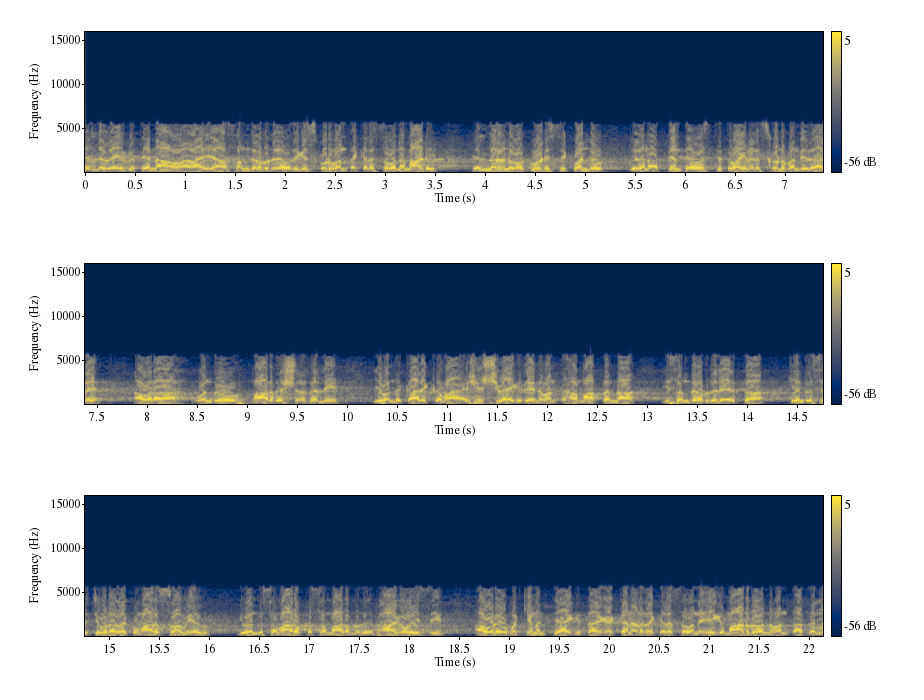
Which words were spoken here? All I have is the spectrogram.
ಎಲ್ಲ ವೇಗತೆಯನ್ನು ಆಯಾ ಸಂದರ್ಭದಲ್ಲಿ ಒದಗಿಸಿಕೊಡುವಂತಹ ಕೆಲಸವನ್ನು ಮಾಡಿ ಎಲ್ಲರನ್ನು ಒಗ್ಗೂಡಿಸಿಕೊಂಡು ಇದನ್ನು ಅತ್ಯಂತ ವ್ಯವಸ್ಥಿತವಾಗಿ ನಡೆಸಿಕೊಂಡು ಬಂದಿದ್ದಾರೆ. ಅವರ ಒಂದು ಮಾರ್ಗದರ್ಶನದಲ್ಲಿ ಈ ಒಂದು ಕಾರ್ಯಕ್ರಮ ಯಶಸ್ವಿಯಾಗಿದೆ ಎನ್ನುವಂತಹ ಮಾತನ್ನ ಈ ಸಂದರ್ಭದಲ್ಲಿ ಹೇಳ್ತಾ ಕೇಂದ್ರ ಸಚಿವರಾದ ಕುಮಾರಸ್ವಾಮಿ ಅವರು ಈ ಒಂದು ಸಮಾರೋಪ ಸಮಾರಂಭದಲ್ಲಿ ಭಾಗವಹಿಸಿ ಅವರು ಮುಖ್ಯಮಂತ್ರಿ ಆಗಿದ್ದಾಗ ಕನ್ನಡದ ಕೆಲಸವನ್ನು ಹೇಗೆ ಮಾಡಿದ್ರು ಅನ್ನುವಂತಹದ್ದನ್ನ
